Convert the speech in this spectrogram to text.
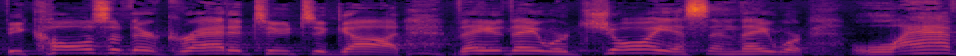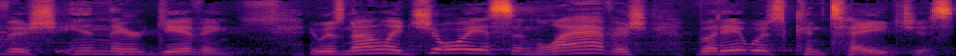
because of their gratitude to God. They, they were joyous and they were lavish in their giving. It was not only joyous and lavish, but it was contagious.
